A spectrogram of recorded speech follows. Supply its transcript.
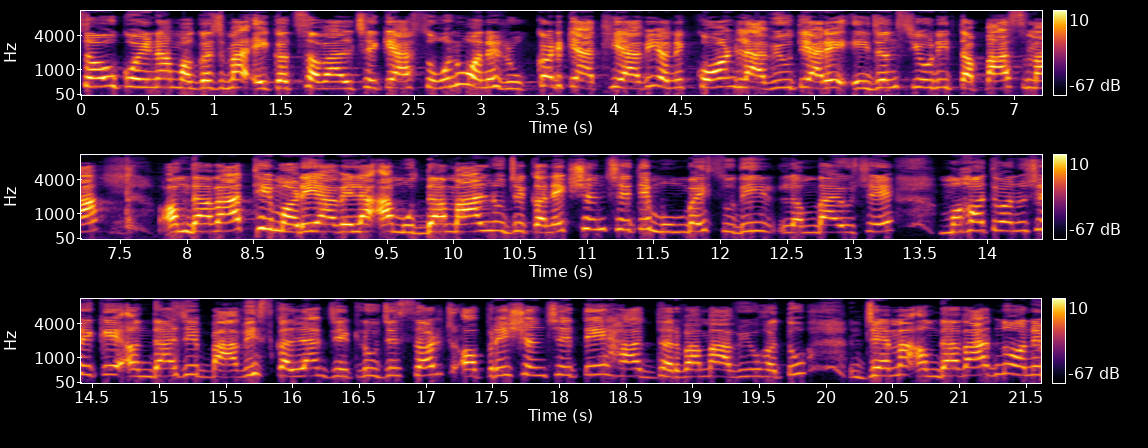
સૌ કોઈના મગજમાં એક જ સવાલ છે કે આ સોનું અને રોકડ ક્યાંથી આવી અને કોણ લાવ્યું ત્યારે એજન્સીઓની તપાસમાં અમદાવાદથી મળી આવેલા આ મુદ્દામાલનું જે કનેક્શન છે તે મુંબઈ સુધી લંબાયું છે. મહત્વનું છે કે અંદાજે બાવીસ કલાક જેટલું જે સર્ચ ઓપરેશન છે તે હાથ ધરવામાં આવ્યું હતું, જેમાં અમદાવાદનો અને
